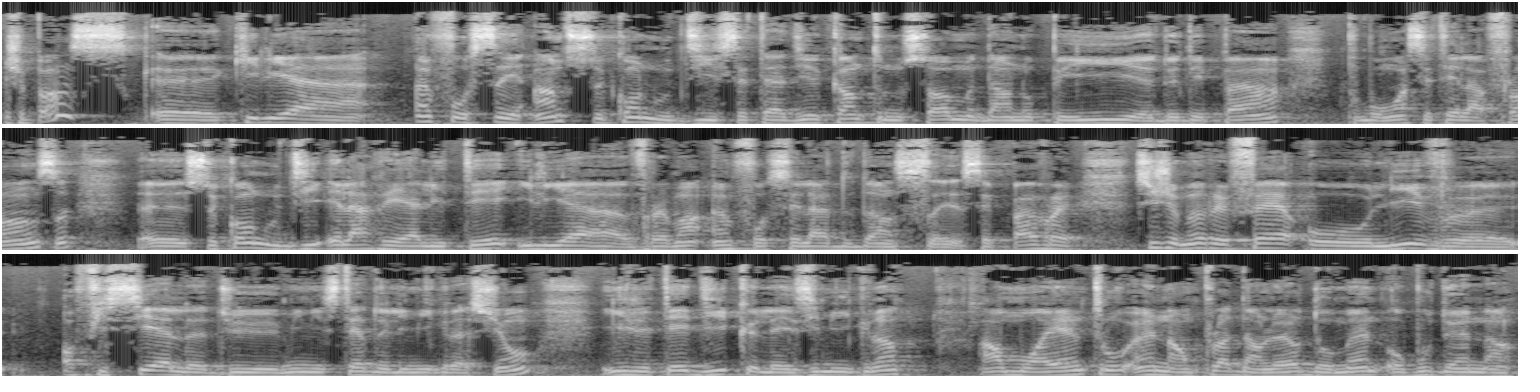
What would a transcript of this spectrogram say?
Je pense euh, qu'il y a un fossé entre ce qu'on nous dit, c'est-à-dire quand nous sommes dans nos pays de départ, pour moi c'était la France, euh, ce qu'on nous dit et la réalité, il y a vraiment un fossé là-dedans. C'est pas vrai. Si je me réfère au livre officiel du ministère de l'immigration, il était dit que les immigrants en moyenne trouvent un emploi dans leur domaine au bout d'un an.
